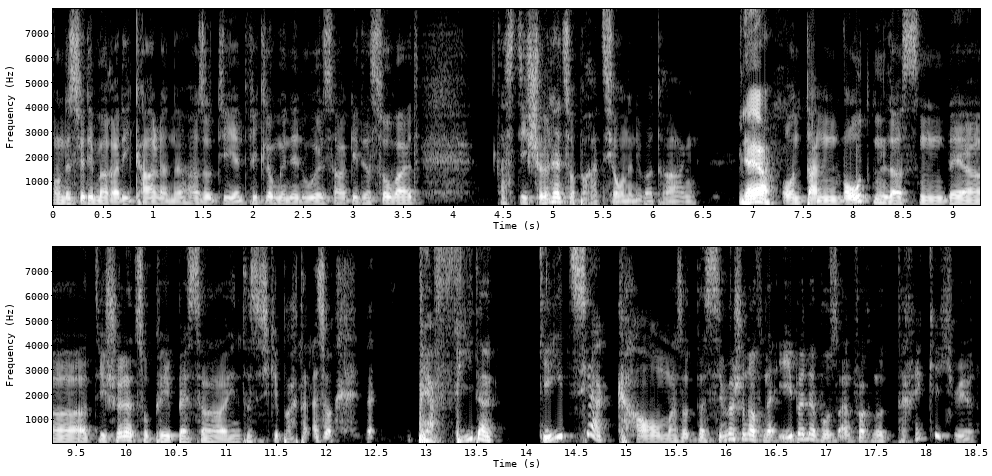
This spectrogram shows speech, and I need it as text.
und es wird immer radikaler, ne? Also die Entwicklung in den USA geht ja so weit, dass die Schönheitsoperationen übertragen. Ja, ja. Und dann voten lassen, wer die Schönheits-OP besser hinter sich gebracht hat. Also perfider geht's ja kaum. Also da sind wir schon auf einer Ebene, wo es einfach nur dreckig wird.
